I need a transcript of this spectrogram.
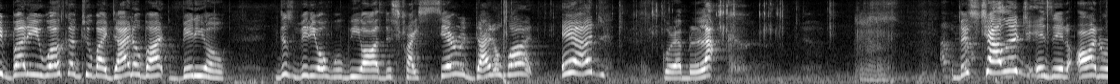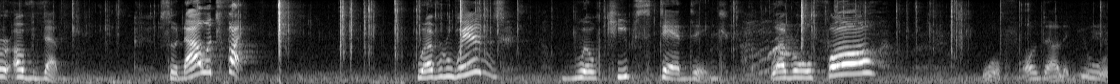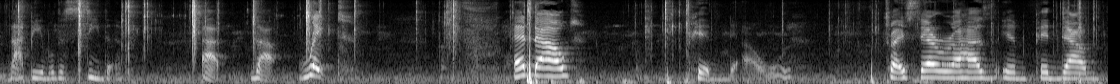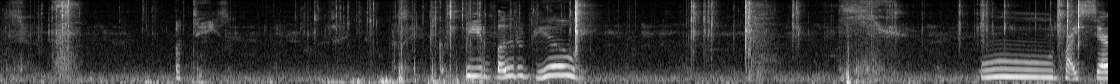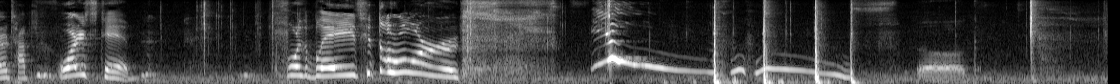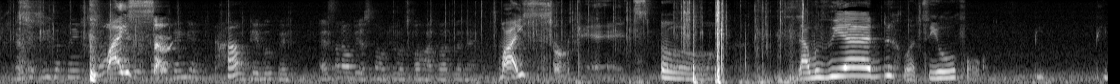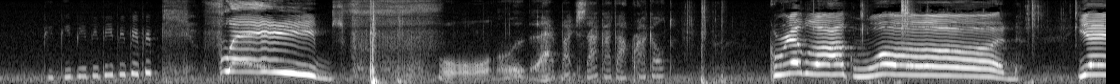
everybody, welcome to my Dinobot video. This video will be on this Tricera Dinobot and Grimlock. This challenge is in honor of them. So now let's fight. Whoever wins will keep standing. Whoever will fall will fall down and you will not be able to see them at that rate. Head down, pin down. Tricera has him pinned down. A days. Peanut butter jelly. Ooh, Triceratops forced him before the blades hit the horn. My circuits. Oh, that was the end. Let's see who will fall. Beep, beep, beep, beep, beep, beep, beep, beep, beep. Is that got that crackled? Grimlock won. Yay!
